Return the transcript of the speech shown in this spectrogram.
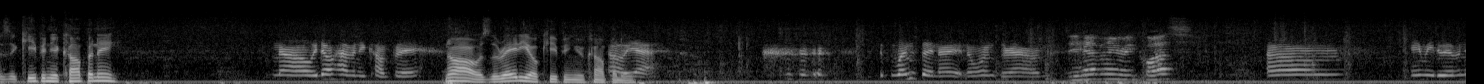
Is it keeping you company? No, we don't have any company. No, is the radio keeping you company? Oh yeah. it's Wednesday night. No one's around. Do you have any requests? Um, Amy, do we have any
